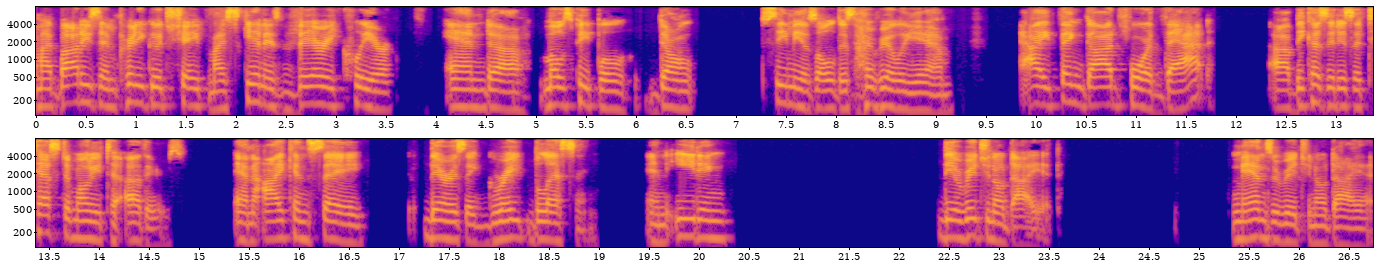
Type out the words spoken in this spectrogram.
my body's in pretty good shape. My skin is very clear, and uh, most people don't see me as old as I really am. I thank God for that uh, because it is a testimony to others, and I can say there is a great blessing in eating the original diet, man's original diet.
